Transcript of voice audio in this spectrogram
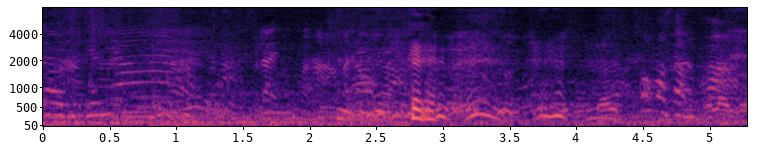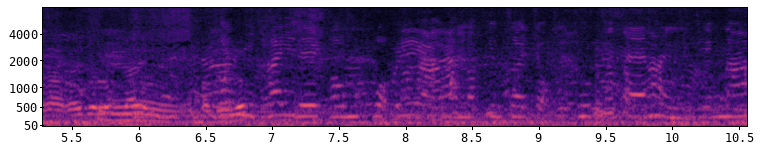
เจ้าเทียนย่าได้มาหาเขามาสัมภาษณ์เราจะลงได้มันอยู่ไทยเด็กเขาพวกไปหาทำมาพิมพ์เคยจบไปทุกมาแสนหนึ่งเทียงนะ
